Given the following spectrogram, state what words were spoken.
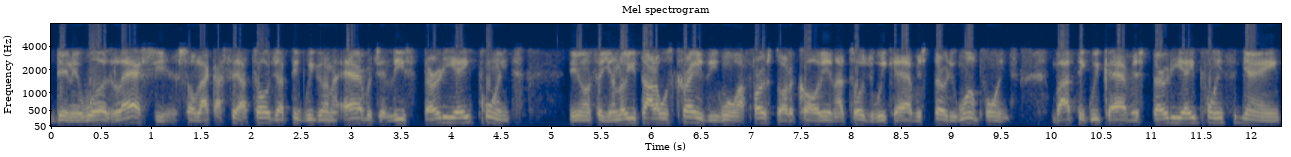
than it was last year. So, like I said, I told you, I think we're going to average at least 38 points. You know I'm saying? You know, you thought I was crazy when I first started calling in. I told you we could average 31 points, but I think we could average 38 points a game.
